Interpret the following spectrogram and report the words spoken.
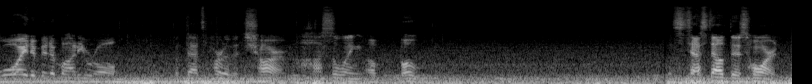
Quite a bit of body roll, but that's part of the charm. Hustling a boat. Let's test out this horn.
